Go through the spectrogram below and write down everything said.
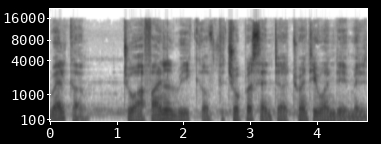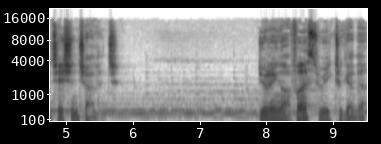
Welcome to our final week of the Chopra Center 21 day meditation challenge. During our first week together,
